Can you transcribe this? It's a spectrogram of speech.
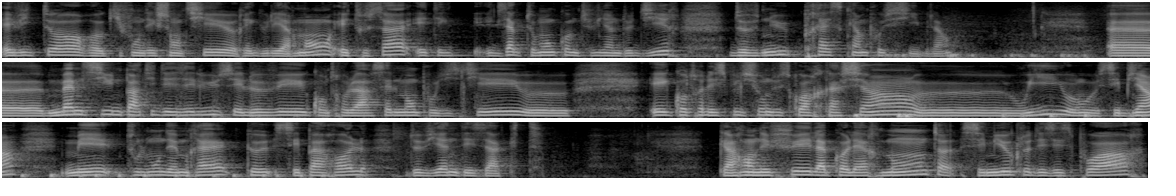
et Victor euh, qui font des chantiers euh, régulièrement, et tout ça est exactement comme tu viens de le dire, devenu presque impossible. hein. Euh, même si une partie des élus s'est levée contre le harcèlement policier euh, et contre l'expulsion du square euh, oui, euh, c'est bien, mais tout le monde aimerait que ces paroles deviennent des actes. Car en effet, la colère monte, c'est mieux que le désespoir.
